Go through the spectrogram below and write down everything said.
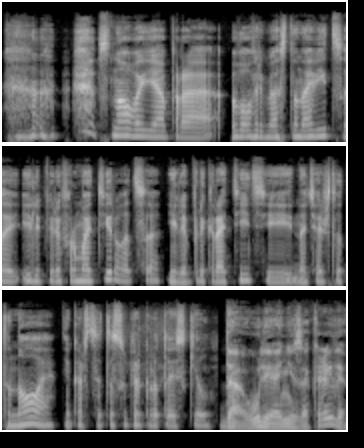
Снова я про вовремя остановиться или переформатироваться, или прекратить и начать что-то новое. Мне кажется, это супер крутой скилл. Да, ули они закрыли,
